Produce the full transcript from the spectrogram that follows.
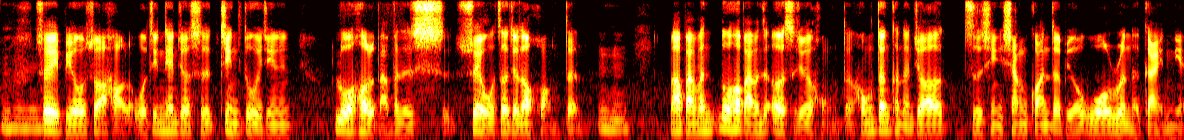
嗯所以比如说好了，我今天就是进度已经落后了百分之十，所以我这叫做黄灯。嗯哼。然后百分落后百分之二十就是红灯，红灯可能就要执行相关的，比如涡轮的概念。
